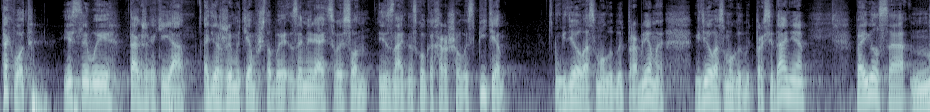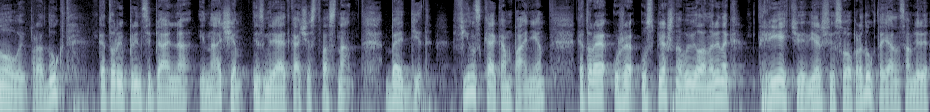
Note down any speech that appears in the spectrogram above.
Так вот, если вы, так же как и я, одержимы тем, чтобы замерять свой сон и знать, насколько хорошо вы спите, где у вас могут быть проблемы, где у вас могут быть проседания, появился новый продукт, который принципиально иначе измеряет качество сна. Beddit – финская компания, которая уже успешно вывела на рынок третью версию своего продукта. Я, на самом деле,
